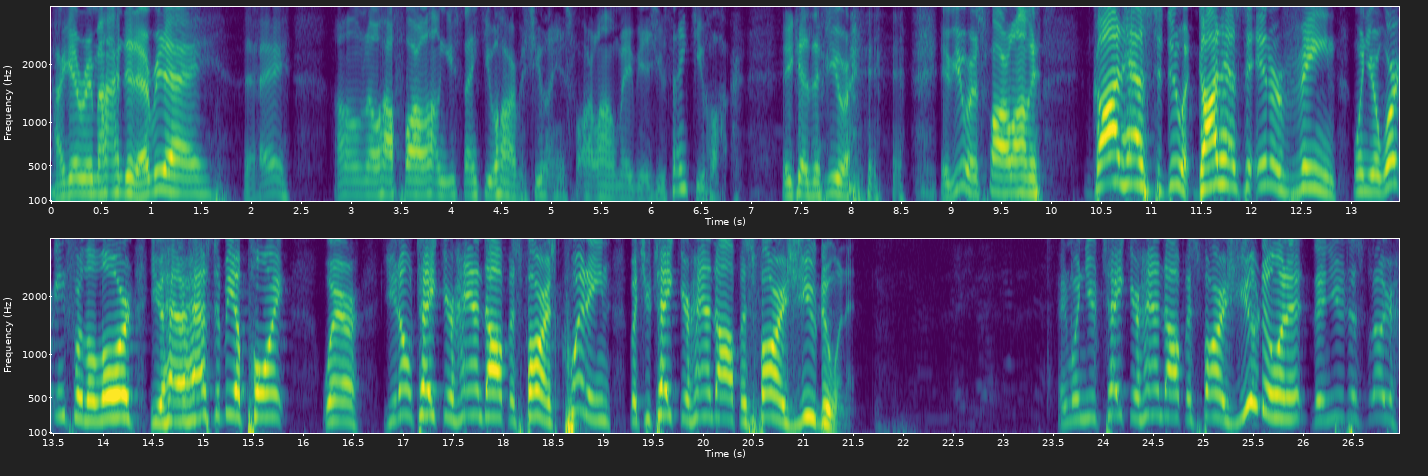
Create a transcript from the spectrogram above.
I get reminded every day that hey, I don't know how far along you think you are, but you ain't as far along maybe as you think you are. Because if you were if you were as far along God has to do it. God has to intervene. When you're working for the Lord, you have, there has to be a point where you don't take your hand off as far as quitting, but you take your hand off as far as you doing it. And when you take your hand off as far as you doing it, then you just throw your.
